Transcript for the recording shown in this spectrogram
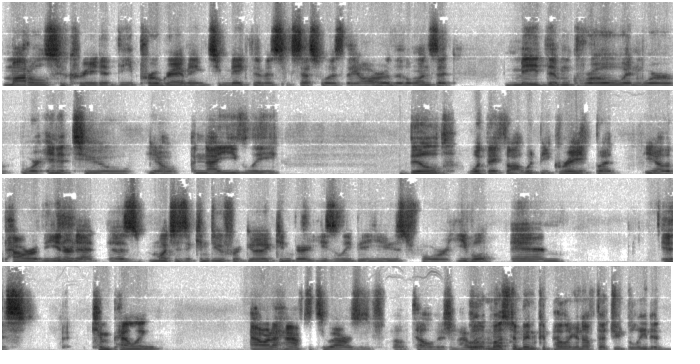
models who created the programming to make them as successful as they are. They're the ones that made them grow and were were in it to you know naively build what they thought would be great. But you know the power of the internet as much as it can do for good can very easily be used for evil. And it's compelling hour and a half to two hours of, of television. I Well, would it must have been compelling enough that you deleted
